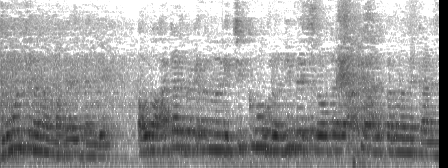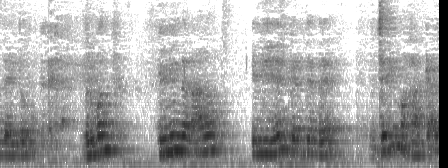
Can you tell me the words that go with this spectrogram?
ಧ್ರುವಂತ ನನ್ನ ಮಗ ಇದ್ದಂಗೆ. ಅವರು ಆಟ ಆಡ್ಬೇಕಾದ್ರೆ ನನಗೆ ಚಿಕ್ಕ ಮಗು ರನ್ನಿಂಗ್ ರೇಸ್ ಆಟ ಆಡೋ ತರ ನನಗೆ ಕಾಣಿಸ್ತಾ ಇತ್ತು. ಧ್ರುವಂತ್ ನಿನ್ನಿಂದ ನಾನು ಇಲ್ಲಿ ಏನ್ ಕೇಳ್ತಿದ್ದೆ ಜೈ Mahakal.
